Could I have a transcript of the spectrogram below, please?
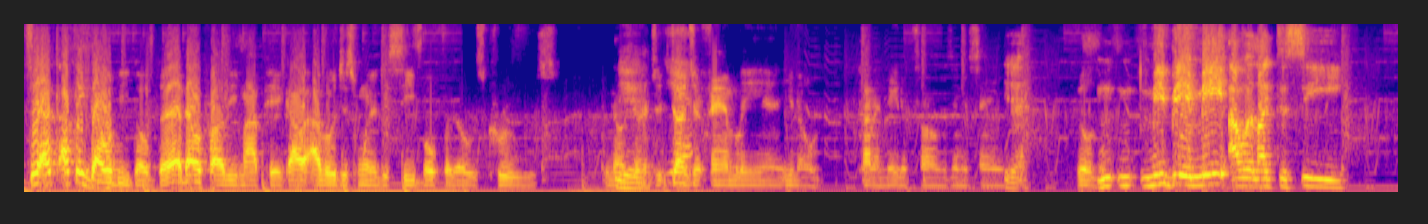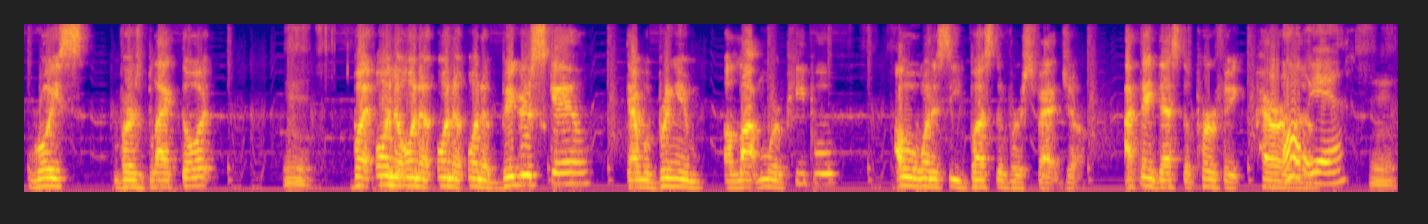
See, I, I think that would be dope. That that would probably be my pick. I, I would just wanted to see both of those crews. You know, Yeah. Dungeon, Yeah. Family and you know, kind of native tongues in the same Yeah, building. M- m- me being me, I would like to see Royce versus Black Thought, Mm. but on a on a on a on a bigger scale that would bring in a lot more people. I would want to see Busta versus Fat Joe. I think that's the perfect parallel. oh yeah. Mm.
